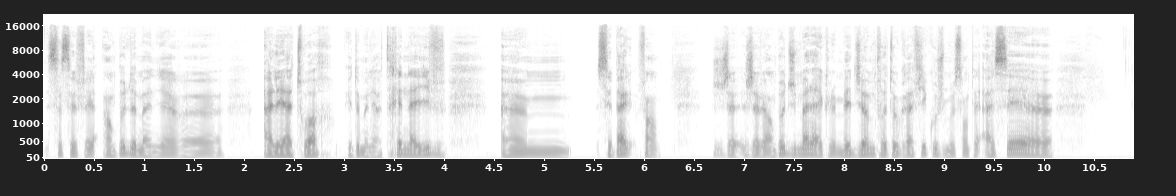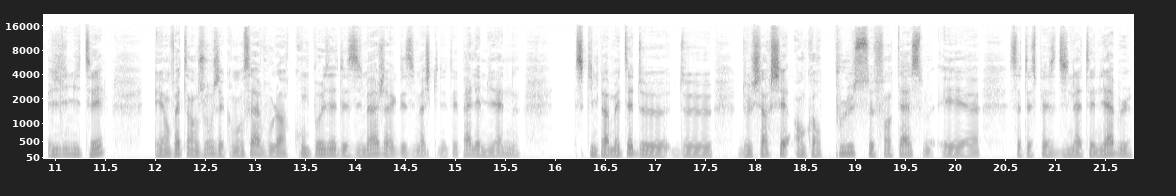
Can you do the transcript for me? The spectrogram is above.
ça s'est fait un peu de manière aléatoire et de manière très naïve. c'est pas, enfin j'avais un peu du mal avec le médium photographique où je me sentais assez euh, limité. Et en fait, un jour, j'ai commencé à vouloir composer des images avec des images qui n'étaient pas les miennes, ce qui me permettait de, de, de chercher encore plus ce fantasme et euh, cette espèce d'inatteignable.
